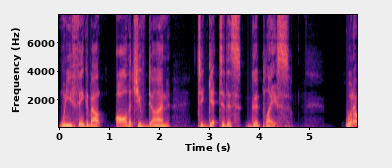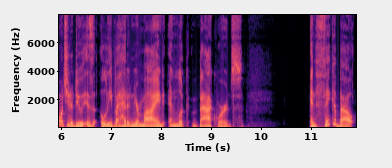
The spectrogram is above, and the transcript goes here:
when you think about all that you've done to get to this good place. What I want you to do is leap ahead in your mind and look backwards and think about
